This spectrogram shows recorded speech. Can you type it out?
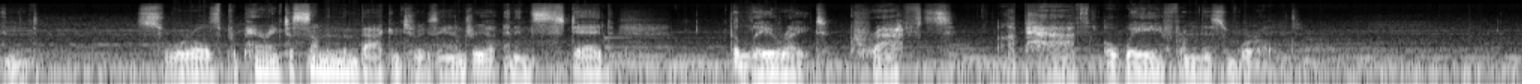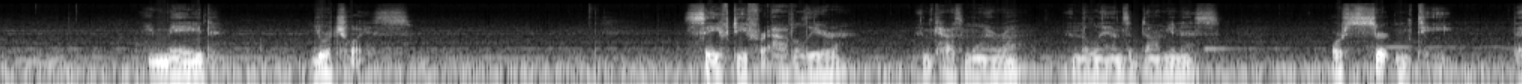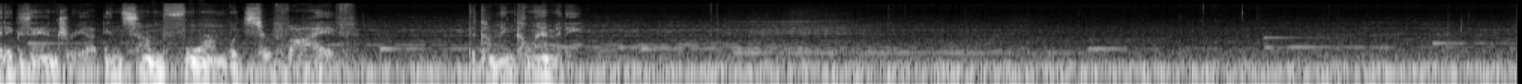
and swirls preparing to summon them back into Exandria, and instead, the ley rite crafts a path away from this world. You made your choice. Safety for Avalir and Kathmoira and the lands of Dominus, or certainty that Exandria in some form would survive the coming calamity.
